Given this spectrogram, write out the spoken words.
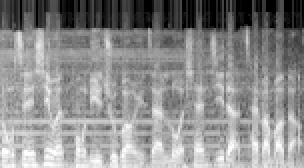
东森新闻，冯迪、朱光宇在洛杉矶的采访报道。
